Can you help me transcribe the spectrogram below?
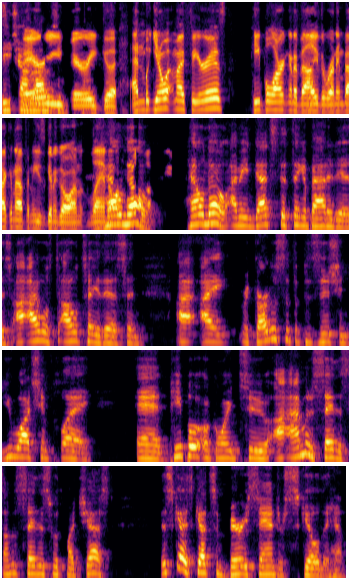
he's very, Robinson. very good. And you know what my fear is? People aren't going to value the running back enough, and he's going to go on land. Hell on no. Hell no. I mean, that's the thing about it is I, I will I will tell you this, and I, I, regardless of the position, you watch him play, and people are going to. I, going to say this. I'm going to say this with my chest. This guy's got some Barry Sanders skill to him.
